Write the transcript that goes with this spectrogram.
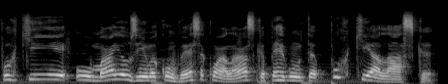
Porque o Miles, em uma conversa com Alaska, pergunta por que Alaska?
